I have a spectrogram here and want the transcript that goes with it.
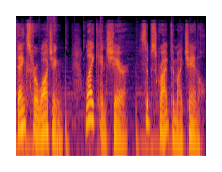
Thanks for watching. Like and share. Subscribe to my channel.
